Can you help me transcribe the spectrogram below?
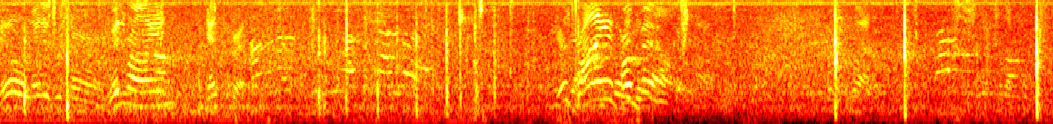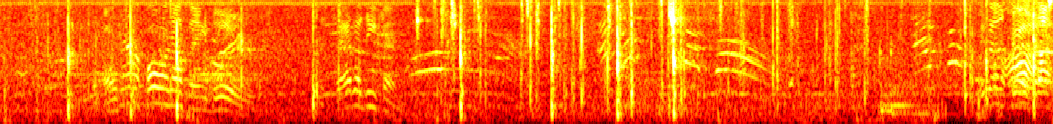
Bill made his return with Ryan against Chris. Here's Ryan from Bill. Now four nothing blue. Better defense. Good on Chris.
